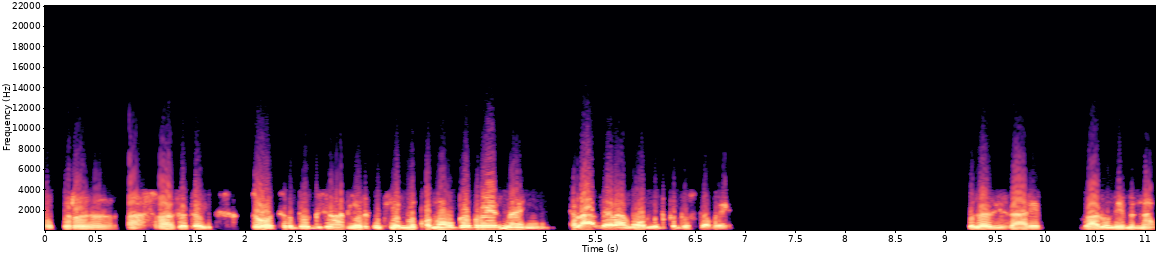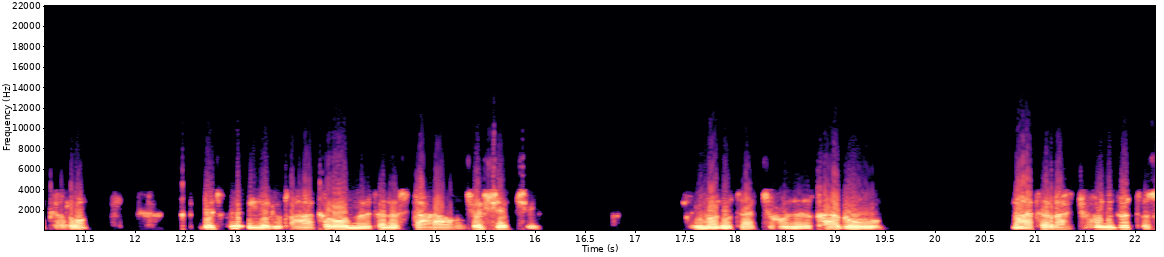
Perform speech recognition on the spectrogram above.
ቁጥር አስራ ዘጠኝ ዘወትር በእግዚአብሔር ፊት የምቆመው ገብርኤል ነኝ የራማው ልዑል ቅዱስ ገብርኤል። ስለዚህ ዛሬ ባሉን የምናከብረው ቅድስት ኢየሉጣ ከሮም ተነስታ ሸሸች። ሃይማኖታችሁን ካዱ፣ ማተባችሁን በጥሶ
